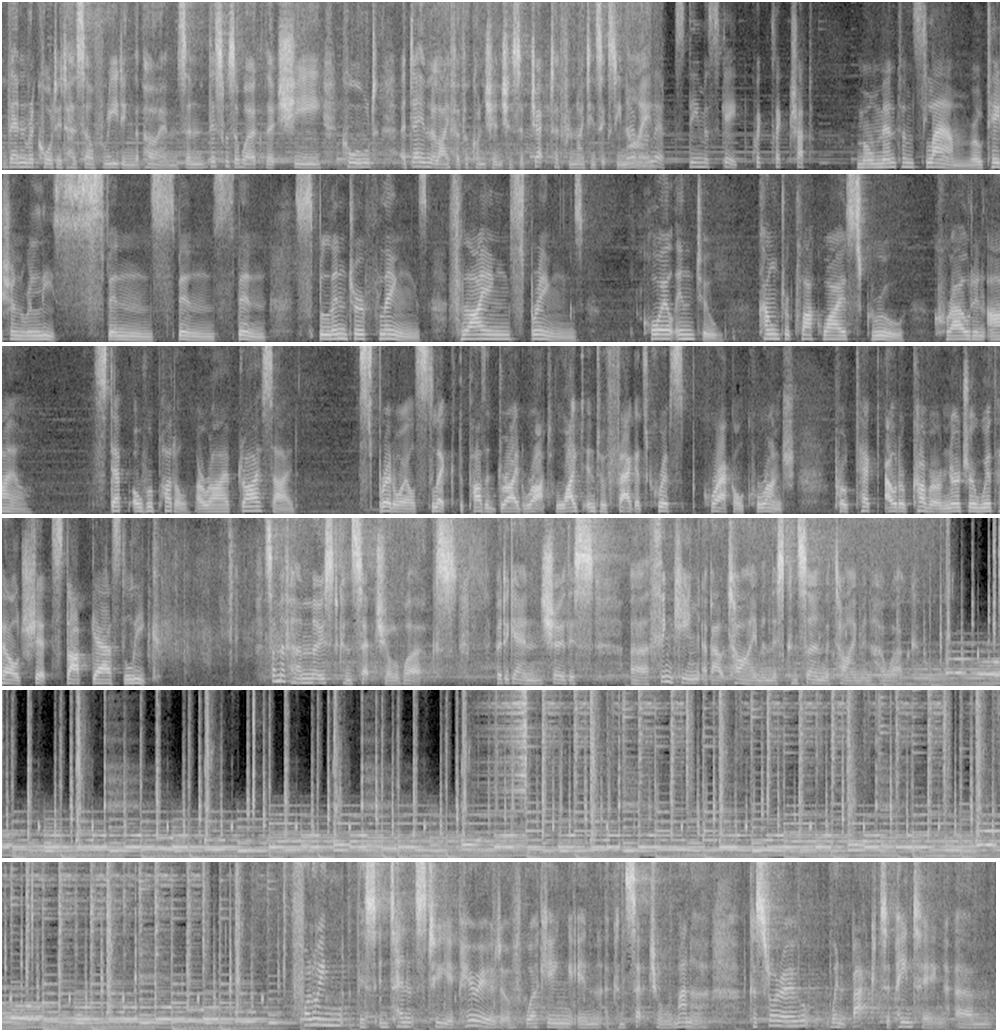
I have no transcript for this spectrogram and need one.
then recorded herself reading the poems. And this was a work that she called A Day in the Life of a Conscientious Objector from 1969. Never lift, steam escape, quick click shut. Momentum slam, rotation release, spin, spin, spin, splinter flings, flying springs, coil into, counterclockwise screw, crowd in aisle, Step over puddle, arrive dry side. Spread oil, slick, deposit dried rot, light into faggots, crisp, crackle, crunch. Protect outer cover, nurture withheld shit, stop gas leak. Some of her most conceptual works, but again, show this uh, thinking about time and this concern with time in her work. This intense two-year period of working in a conceptual manner, Castoro went back to painting, um,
